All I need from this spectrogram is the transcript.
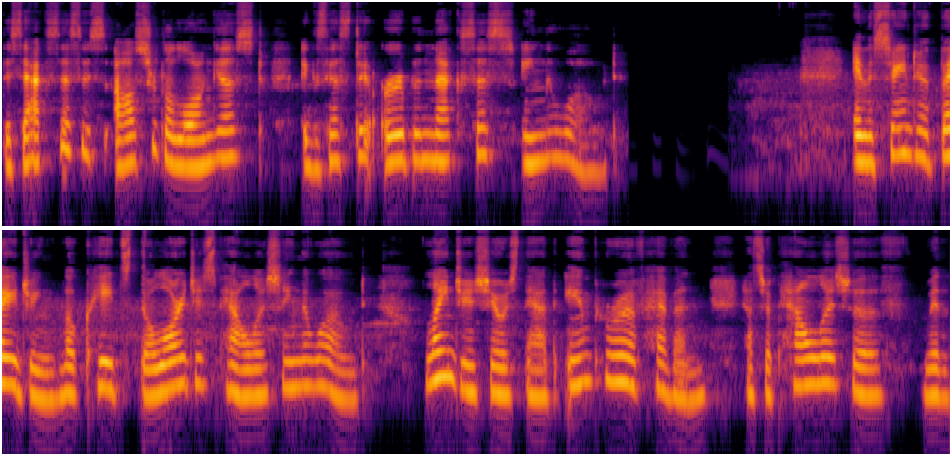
This axis is also the longest existing urban axis in the world. In the center of Beijing locates the largest palace in the world. Legend shows that the Emperor of Heaven has a palace of with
